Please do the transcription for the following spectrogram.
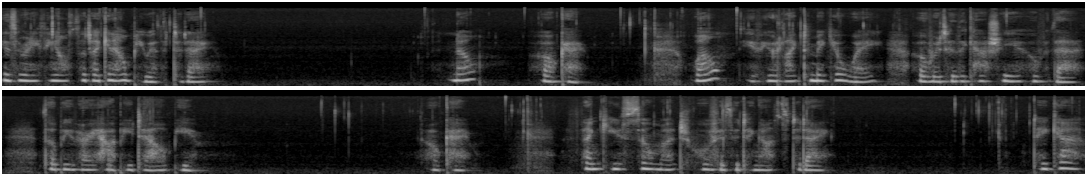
Is there anything else that I can help you with today? No? Okay. Well, if you would like to make your way over to the cashier over there, they'll be very happy to help you. Okay. Thank you so much for visiting us today. Take care.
